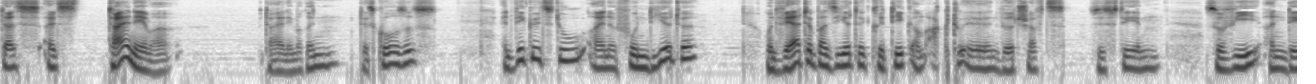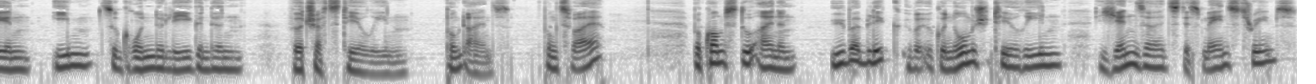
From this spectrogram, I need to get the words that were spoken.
Das als Teilnehmer, Teilnehmerin des Kurses entwickelst du eine fundierte und wertebasierte Kritik am aktuellen Wirtschaftssystem sowie an den ihm zugrunde liegenden Wirtschaftstheorien. Punkt 1. Punkt 2. Bekommst du einen Überblick über ökonomische Theorien jenseits des Mainstreams,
